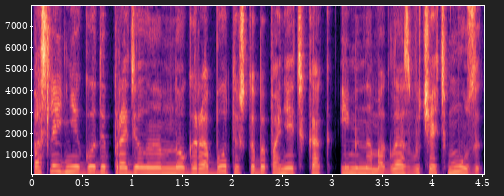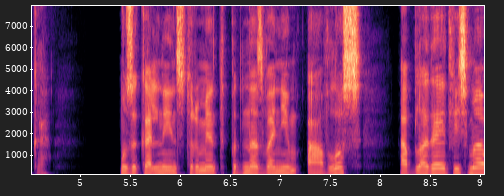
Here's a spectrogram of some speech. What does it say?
Последние годы проделано много работы, чтобы понять, как именно могла звучать музыка. Музыкальный инструмент под названием «авлос» обладает весьма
